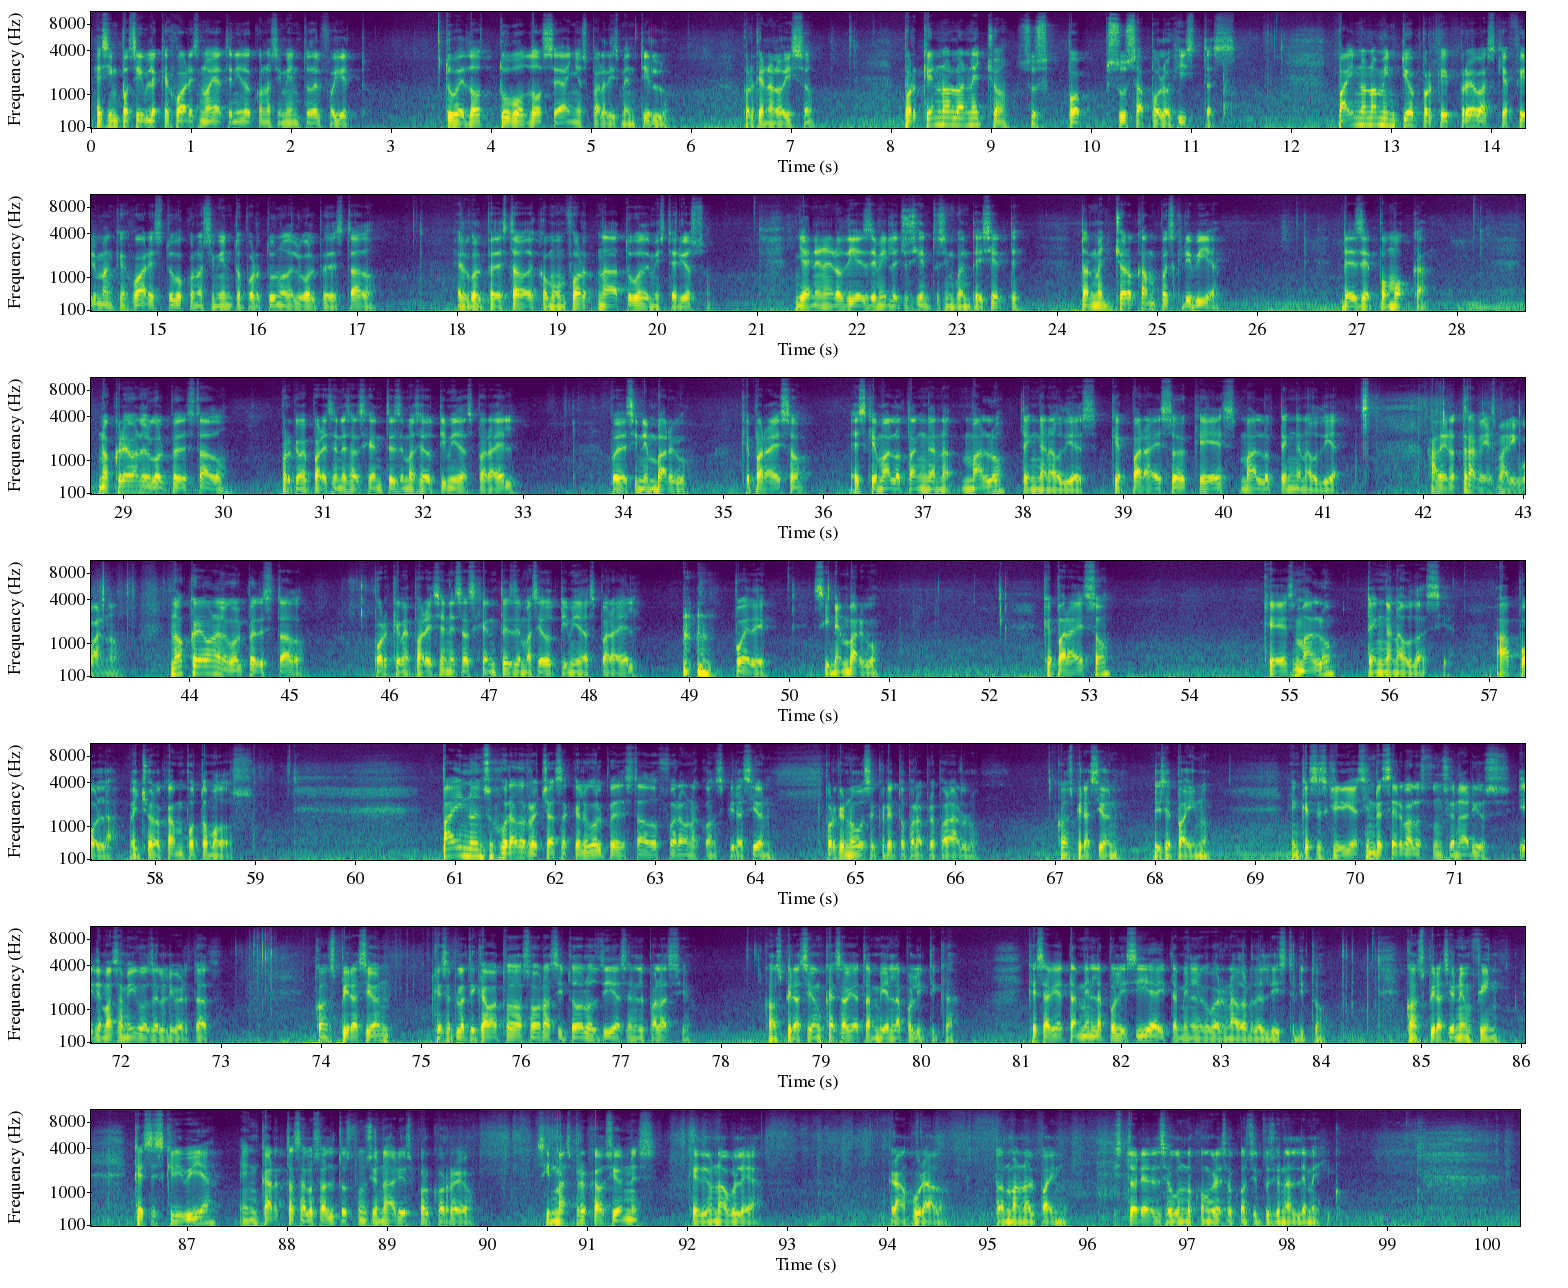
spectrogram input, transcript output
Es imposible que Juárez no haya tenido conocimiento del folleto. Tuve tuvo 12 años para desmentirlo. ¿Por qué no lo hizo? ¿Por qué no lo han hecho sus, sus apologistas? Paino no mintió porque hay pruebas que afirman que Juárez tuvo conocimiento oportuno del golpe de Estado. El golpe de Estado de Comonfort nada tuvo de misterioso. Ya en enero 10 de 1857, don Menchoro Campo escribía, desde Pomoca, no creo en el golpe de Estado, porque me parecen esas gentes demasiado tímidas para él. Puede, sin embargo, que para eso es que malo tengan, malo tengan audiencia. Que para eso que es malo tengan audiencia. A ver, otra vez, marihuano. No creo en el golpe de Estado, porque me parecen esas gentes demasiado tímidas para él. Puede, sin embargo, que para eso, que es malo, tengan audacia. Apola, Mechorocampo, tomo 2. Paino en su jurado rechaza que el golpe de Estado fuera una conspiración, porque no hubo secreto para prepararlo. Conspiración, dice Paino en que se escribía sin reserva a los funcionarios y demás amigos de la libertad. Conspiración que se platicaba todas horas y todos los días en el palacio. Conspiración que sabía también la política, que sabía también la policía y también el gobernador del distrito. Conspiración, en fin, que se escribía en cartas a los altos funcionarios por correo, sin más precauciones que de una oblea. Gran jurado, don Manuel Paino. Historia del Segundo Congreso Constitucional de México.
